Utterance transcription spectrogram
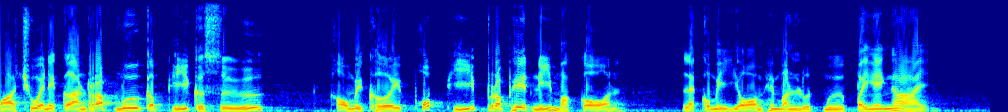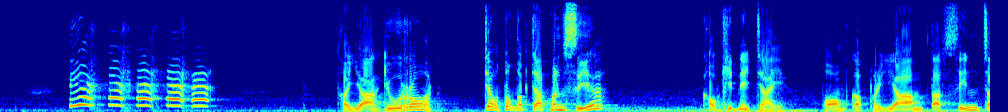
มาช่วยในการรับมือกับผีกระสือ เขาไม่เคยพบผีประเภทนี้มาก่อน และก็ไม่ยอมให้มันหลุดมือไปง่ายๆ ถ้าอยากอยู่รอด เจ้าต้องกำจัดมันเสีย เขาคิดในใจ พร้อมกับพยายามตัดสินใจ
